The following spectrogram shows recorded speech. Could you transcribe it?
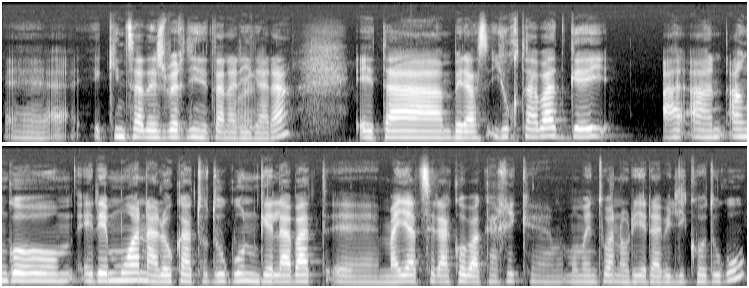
ekintza desberdinetan ari bai. gara. Eta beraz, jurta bat gehi hango ere muan alokatu dugun gela bat e, maiatzerako bakarrik momentuan hori erabiliko dugu,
